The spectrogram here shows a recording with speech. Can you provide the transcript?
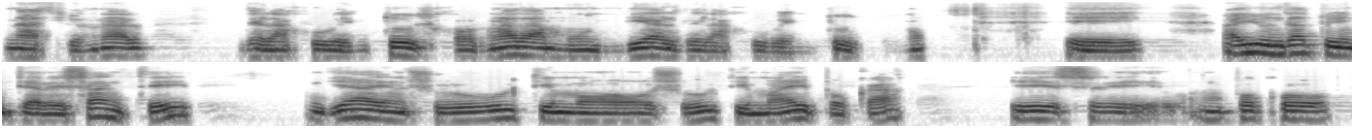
nacional de la juventud, jornada mundial de la juventud. ¿no? Eh, hay un dato interesante, ya en su, último, su última época, es eh, un poco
